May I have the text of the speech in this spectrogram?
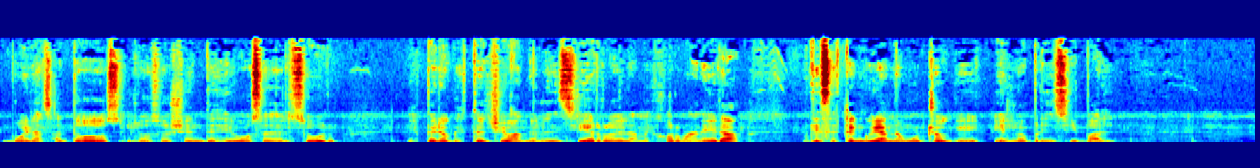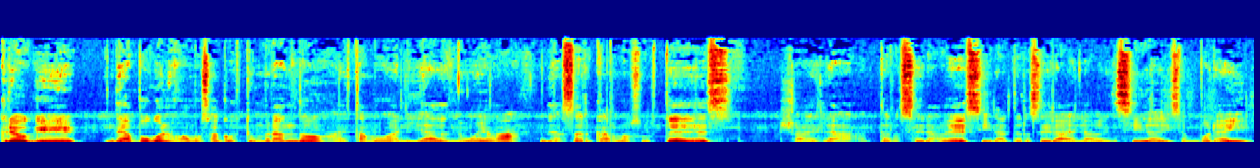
Buenas a todos los oyentes de Voces del Sur. Espero que estén llevando el encierro de la mejor manera y que se estén cuidando mucho, que es lo principal. Creo que de a poco nos vamos acostumbrando a esta modalidad nueva de acercarnos a ustedes, ya es la tercera vez y la tercera es la vencida, dicen por ahí.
